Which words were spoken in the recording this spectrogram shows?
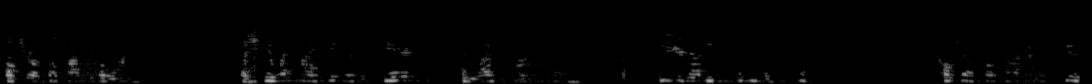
Cultural faux pas number one. But she wet my feet with her tears and wiped them with her hair. You did not even give me a kiss. Cultural faux pas number two.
